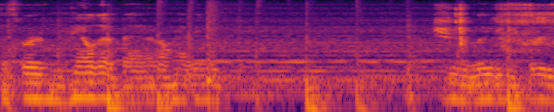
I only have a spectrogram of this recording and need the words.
That's where I'm held up at. I don't have any, any looting through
